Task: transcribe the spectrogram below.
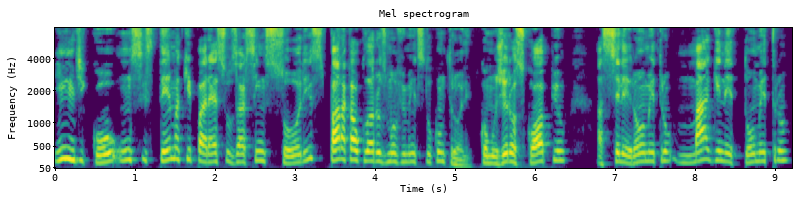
indicou um sistema que parece usar sensores para calcular os movimentos do controle, como giroscópio, acelerômetro, magnetômetro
